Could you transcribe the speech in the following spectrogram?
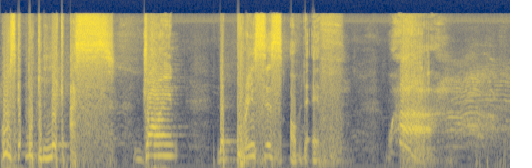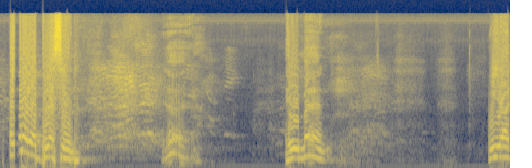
who is able to make us join the princes of the earth. Wow. Is that a blessing? Yeah. Amen. We are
